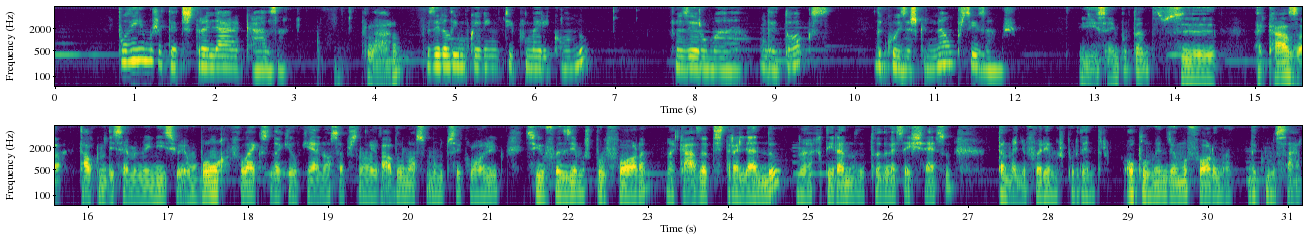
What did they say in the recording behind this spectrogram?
Podíamos até destralhar a casa, Claro, fazer ali um bocadinho tipo Mary Kondo, fazer uma, um detox de coisas que não precisamos. e isso é importante. Se a casa, tal como dissemos no início, é um bom reflexo daquilo que é a nossa personalidade, o nosso mundo psicológico, se o fazemos por fora, na casa, destralhando, não é? retirando todo esse excesso, também o faremos por dentro. Ou pelo menos é uma forma de começar.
